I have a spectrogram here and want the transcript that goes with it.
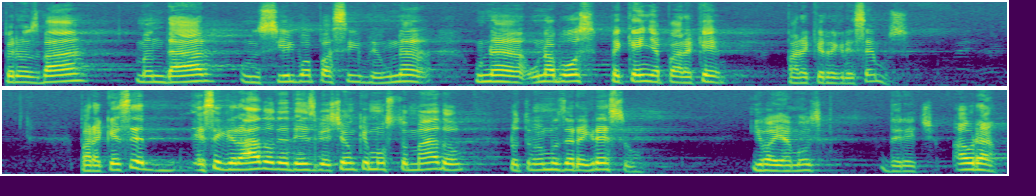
pero nos va a mandar un silbo apacible, una, una, una voz pequeña para qué? Para que regresemos para que ese, ese grado de desviación que hemos tomado lo tomemos de regreso y vayamos derecho. Ahora,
